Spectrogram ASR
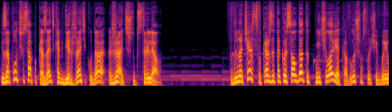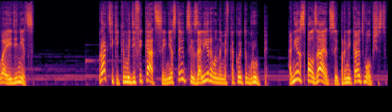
и за полчаса показать, как держать и куда жать, чтобы стреляло. Для начальства каждый такой солдат – это не человек, а в лучшем случае боевая единица. Практики комодификации не остаются изолированными в какой-то группе. Они расползаются и проникают в общество.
